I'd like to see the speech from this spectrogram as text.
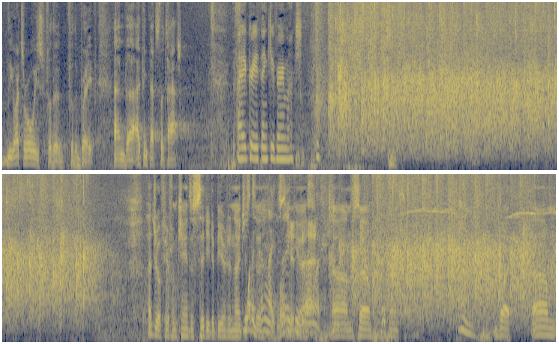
the arts are always for the, for the brave. And uh, I think that's the task. I agree. Thank you very much. I drove here from Kansas City to be here tonight. Just what a to guy! Thank you very much. Um, so, but um,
